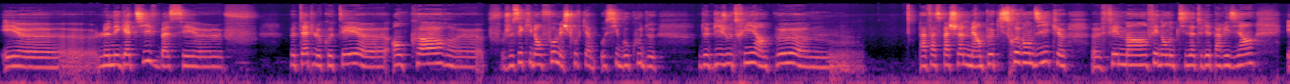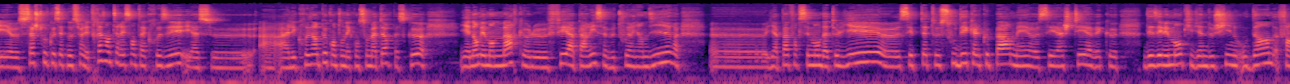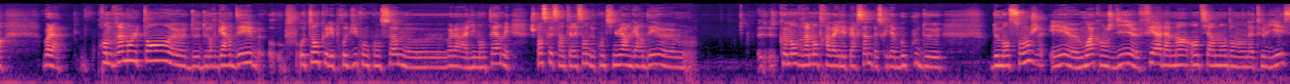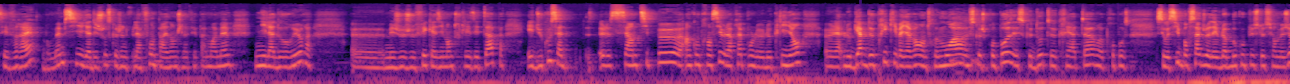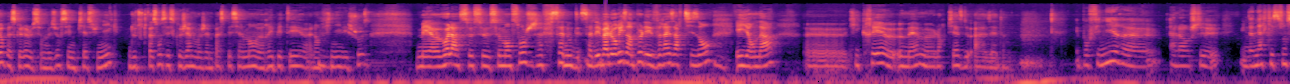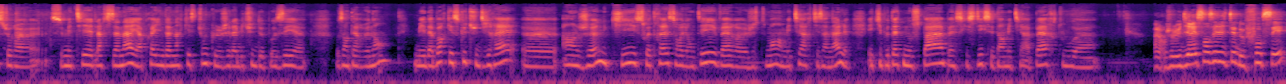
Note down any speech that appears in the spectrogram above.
Et le négatif, bah, c'est peut-être le côté encore. je sais qu'il en faut, mais je trouve qu'il y a aussi beaucoup de, de bijouterie un peu pas fast fashion, mais un peu qui se revendique, euh, fait main, fait dans nos petits ateliers parisiens. Et euh, ça, je trouve que cette notion, est très intéressante à creuser et à, se, à, aller creuser un peu quand on est consommateur parce que il y a énormément de marques. Le fait à Paris, ça veut tout et rien dire. Euh, il n'y a pas forcément d'atelier. c'est peut-être soudé quelque part, mais c'est acheté avec des éléments qui viennent de Chine ou d'Inde. Enfin, voilà prendre vraiment le temps euh, de, regarder autant que les produits qu'on consomme euh, voilà alimentaires. Mais je pense que c'est intéressant de continuer à regarder euh, comment vraiment travaillent les personnes parce qu'il y a beaucoup de mensonges. Et moi quand je dis fait à la main entièrement dans mon atelier c'est vrai. Bon même s'il y a des choses que je ne la fonte par exemple je la fais pas moi-même ni la dorure euh, mais je, je, fais quasiment toutes les étapes. Et du coup, ça, euh, c'est un petit peu incompréhensible après pour le, le client, euh, le gap de prix qu'il va y avoir entre moi, ce que je propose, et ce que d'autres créateurs proposent. C'est aussi pour ça que je développe beaucoup plus le sur-mesure, parce que là, le sur-mesure, c'est une pièce unique. De toute façon, c'est ce que j'aime. Moi, j'aime pas spécialement répéter à l'infini les choses. Mais voilà, ce, ce, ce, mensonge, ça, nous, ça dévalorise un peu les vrais artisans, et il y en a. Euh, qui créent eux-mêmes leurs pièces de A à Z. Et pour finir, euh, alors je, une dernière question sur euh, ce métier de l'artisanat et après une dernière question que j'ai l'habitude de poser euh, aux intervenants. Mais d'abord, qu'est-ce que tu dirais à un jeune qui souhaiterait s'orienter vers justement un métier artisanal et qui peut-être n'ose pas parce qu'il se dit que c'est un métier à perte ou... Alors je lui dirais sans hésiter de foncer.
